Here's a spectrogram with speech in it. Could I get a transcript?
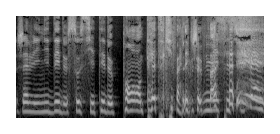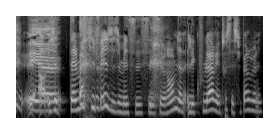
j'avais une idée de société de pan en tête qu'il fallait que je fasse. Mais c'est super. et euh, J'ai tellement kiffé. J'ai dit mais c'est c'est vraiment bien. Les couleurs et tout, c'est super joli.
